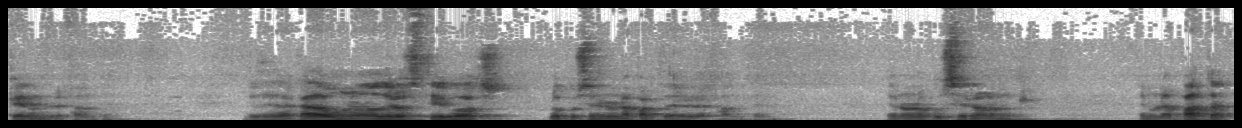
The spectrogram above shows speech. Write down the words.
qué era un elefante. Entonces a cada uno de los ciegos lo pusieron en una parte del elefante. uno lo pusieron en una pata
